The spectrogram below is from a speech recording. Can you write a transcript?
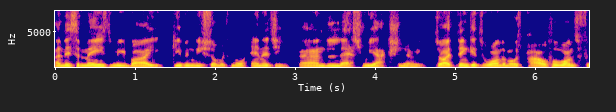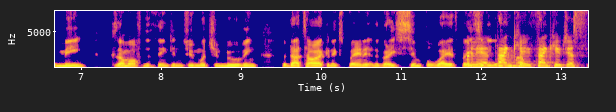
And this amazed me by giving me so much more energy and less reactionary. So I think it's one of the most powerful ones for me because I'm often thinking too much and moving. But that's how I can explain it in a very simple way. It's basically Brilliant. Thank you, thank you. Just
